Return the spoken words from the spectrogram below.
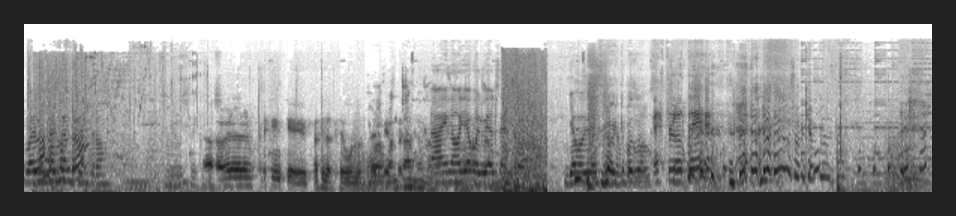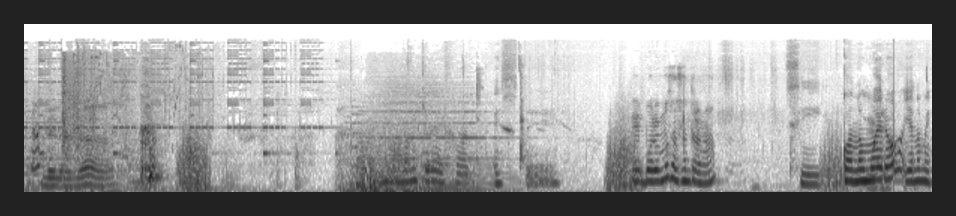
¿Volvemos al centro? No, no sé qué A, ver, a ver, dejen que pase los segundos. a O ver qué pasa. aguantamos. Ay, no, ya volví al centro. Ya volví al centro ¿qué por pasó? Exploté. De la nada. No, no me quiere dejar. Este. Eh, volvemos al centro, ¿no? Sí. Cuando muero, ya no me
